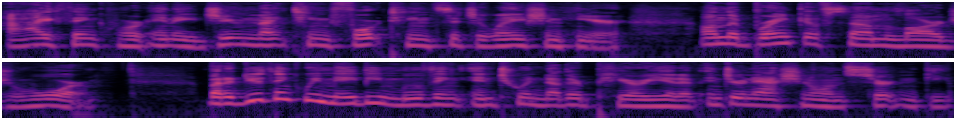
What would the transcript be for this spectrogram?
I think we're in a June 1914 situation here, on the brink of some large war. But I do think we may be moving into another period of international uncertainty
